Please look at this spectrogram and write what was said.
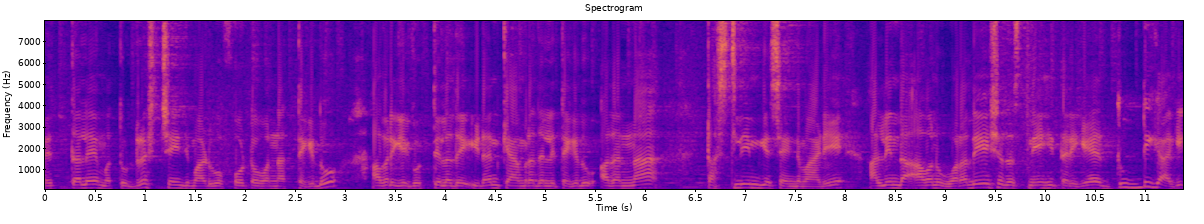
ಬೆತ್ತಲೆ ಮತ್ತು ಡ್ರೆಸ್ ಚೇಂಜ್ ಮಾಡುವ ಫೋಟೋವನ್ನು ತೆಗೆದು, ಅವರಿಗೆ ಗೊತ್ತಿಲ್ಲದೆ ಇಡನ್ ಕ್ಯಾಮ್ರಾದಲ್ಲಿ ತೆಗೆದು ಅದನ್ನು ತಸ್ಲೀಮ್ಗೆ ಸೆಂಡ್ ಮಾಡಿ, ಅಲ್ಲಿಂದ ಅವನು ಹೊರದೇಶದ ಸ್ನೇಹಿತರಿಗೆ ದುಡ್ಡಿಗಾಗಿ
